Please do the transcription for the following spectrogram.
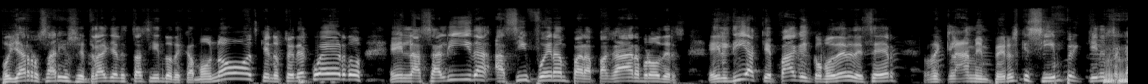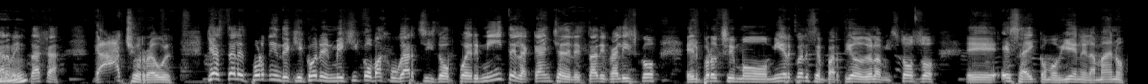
Pues ya Rosario Central ya le está haciendo de jamón. No, es que no estoy de acuerdo. En la salida, así fueran para pagar, brothers. El día que paguen como debe de ser, reclamen, pero es que siempre quieren sacar ventaja. Gacho, Raúl. Ya está el Sporting de Gijón en México, va a jugar si lo permite la cancha del Estadio Jalisco el próximo miércoles en partido de duelo amistoso. Eh, es ahí como viene la mano.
